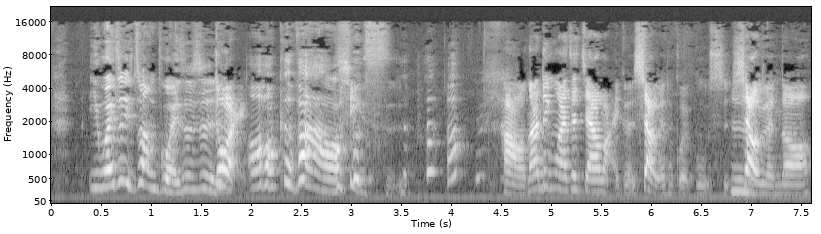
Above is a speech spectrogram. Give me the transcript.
以为自己撞鬼是不是？对哦，好可怕哦。气死。好，那另外再加码一个校园的鬼故事，嗯校园的哦，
